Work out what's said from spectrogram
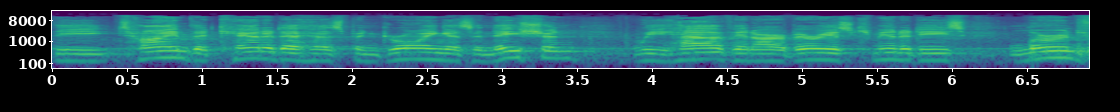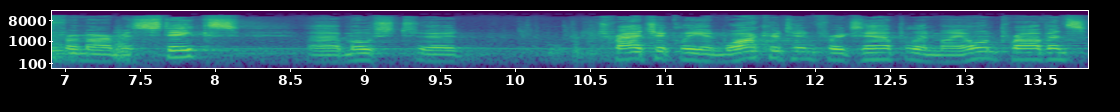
the time that Canada has been growing as a nation, we have in our various communities learned from our mistakes, uh, most uh, tragically in Walkerton, for example, in my own province,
